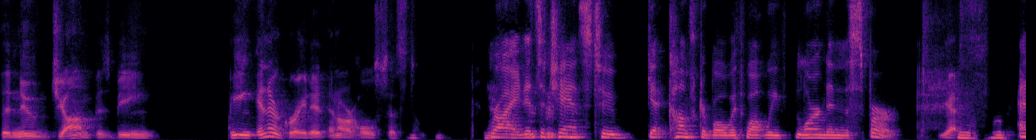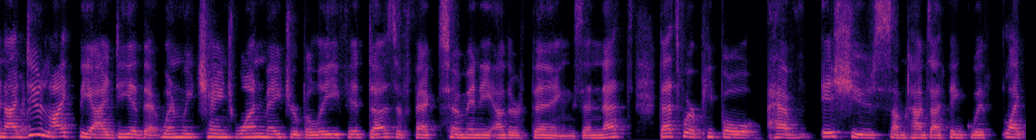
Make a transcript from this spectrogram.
the new jump is being being integrated in our whole system. Right. It's a chance to get comfortable with what we've learned in the spurt. Yes. And I do like the idea that when we change one major belief, it does affect so many other things. And that's that's where people have issues sometimes, I think, with like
